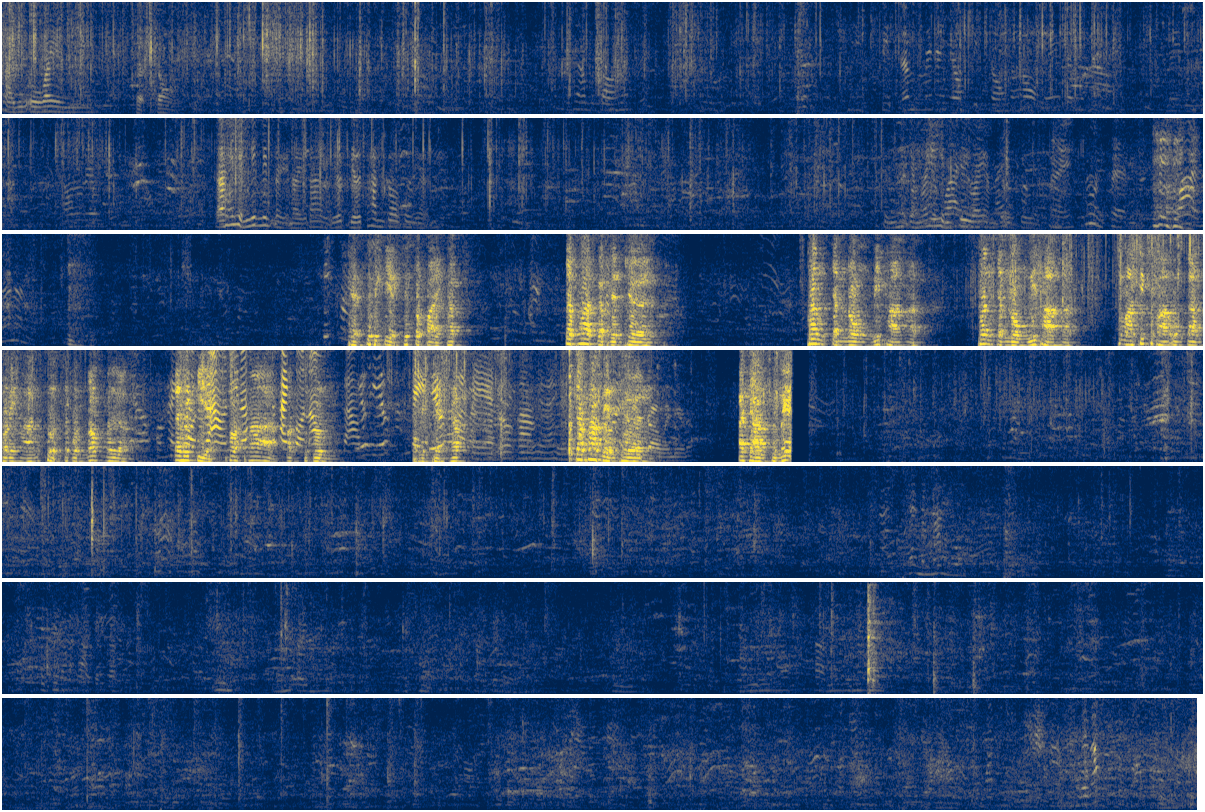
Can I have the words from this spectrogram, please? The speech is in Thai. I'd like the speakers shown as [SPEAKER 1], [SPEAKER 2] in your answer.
[SPEAKER 1] ถ่ายวีดีโอไว้
[SPEAKER 2] เปิดกล้อง
[SPEAKER 3] ปิดแล้วไม่ได้ยอมปิดซองข้างนอกเลยจะมาไม่ดูเอาเร็ว
[SPEAKER 1] จะให้เห็นนิดๆหน่อยๆได้เดี๋ยวเดี๋ยวท่านก็คงจะ งอย่างน้อยให้เห็นชื่อไว้อย่างจะโอเคอะ
[SPEAKER 3] ไหนนู่นแฟน
[SPEAKER 4] ไหว้นั่นน่ะ
[SPEAKER 5] แขกผู้มีเกียรติชุดต่อไปครับ เจ้าภาพกับเรียนเชิญ ท่านจำนงวิภาหัดท่านจำนงวิภาหัดสมาชิกสภาองค์การบริหารส่วนตำบลนอกเมือง ได้ให้เกียรติทอดผ้าปักสกุลเรียนเชิญครับ
[SPEAKER 1] แปดแล้วเก้าใช่ไหม
[SPEAKER 5] เจ้าภาพเรียนเชิญ
[SPEAKER 2] เก้าไว้เนี่ยนะ
[SPEAKER 5] อาจารย์สุเมธ
[SPEAKER 3] ให้มันนั่งลง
